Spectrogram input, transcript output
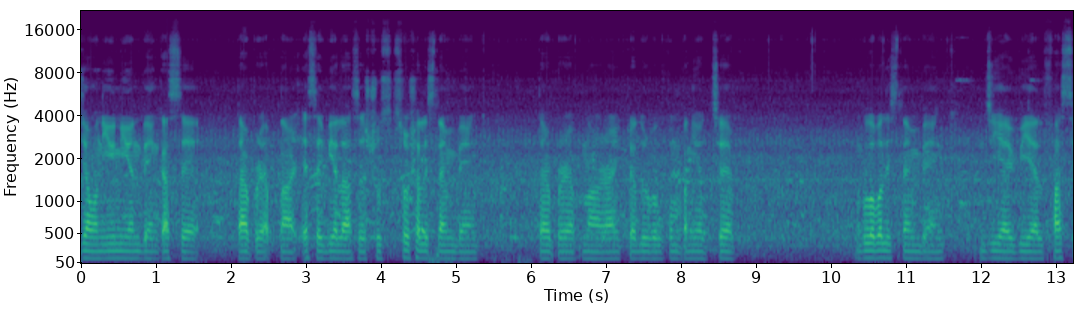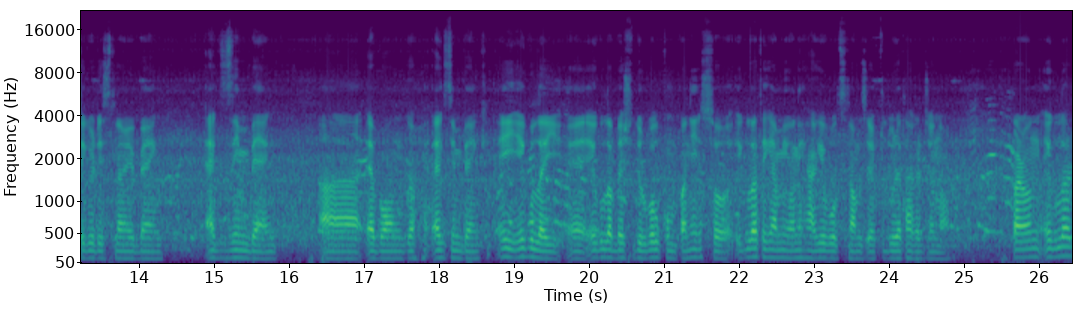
যেমন ইউনিয়ন ব্যাংক আছে, তারপরে আপনার এসআইবিএল আছে সোশ্যাল ইসলামী ব্যাংক তারপরে আপনার আরেকটা দুর্বল কোম্পানি হচ্ছে Global Islami Bank GIBL First Security Islami Bank Exim Bank এবং এক্সিম ব্যাংক, এই এগুলাই এগুলা বেশ দুর্বল কোম্পানি সো এগুলা থেকে আমি অনেক আগে বলছিলাম যে একটু দূরে থাকার জন্য। কারণ এগুলার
